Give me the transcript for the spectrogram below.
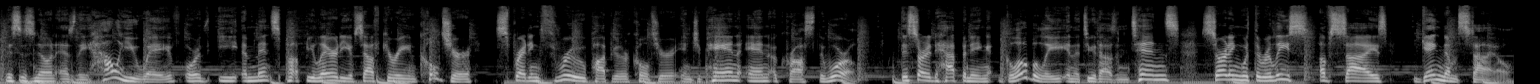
This is known as the Hallyu wave, or the immense popularity of South Korean culture spreading through popular culture in Japan and across the world. This started happening globally in the 2010s, starting with the release of Psy's Gangnam Style.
